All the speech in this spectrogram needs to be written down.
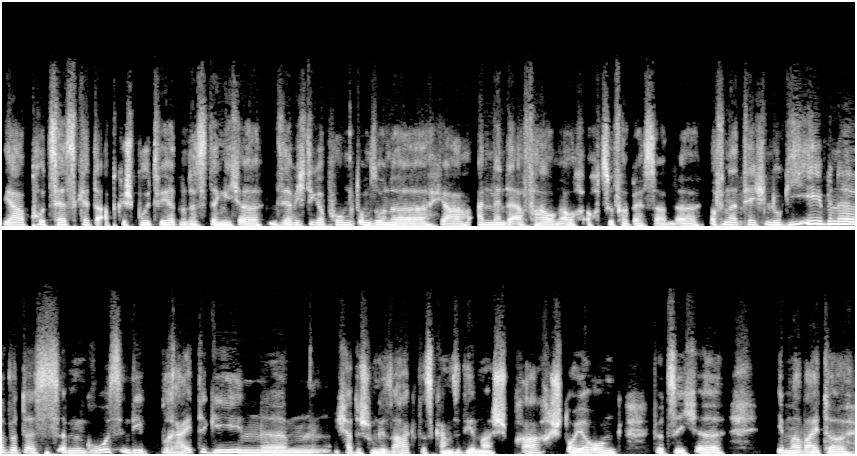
ja, Prozesskette abgespult werden. Und das ist, denke ich, äh, ein sehr wichtiger Punkt, um so eine ja, Anwendererfahrung auch, auch zu verbessern. Äh, auf einer Technologieebene wird das ähm, groß in die Breite gehen. Ähm, ich hatte schon gesagt, das ganze Thema Sprachsteuerung wird sich äh, immer weiter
